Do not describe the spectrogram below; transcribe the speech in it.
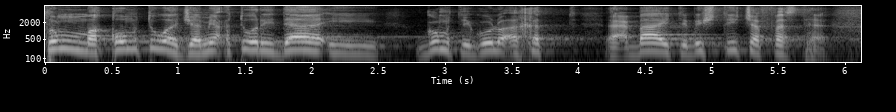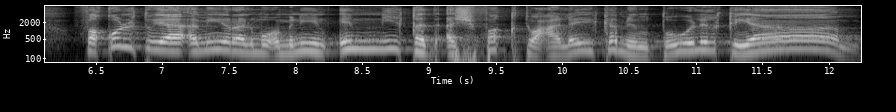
ثم قمت وجمعت ردائي. قمت يقولوا أخذت عبايتي بشتي شفستها. فقلت يا أمير المؤمنين إني قد أشفقت عليك من طول القيام.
